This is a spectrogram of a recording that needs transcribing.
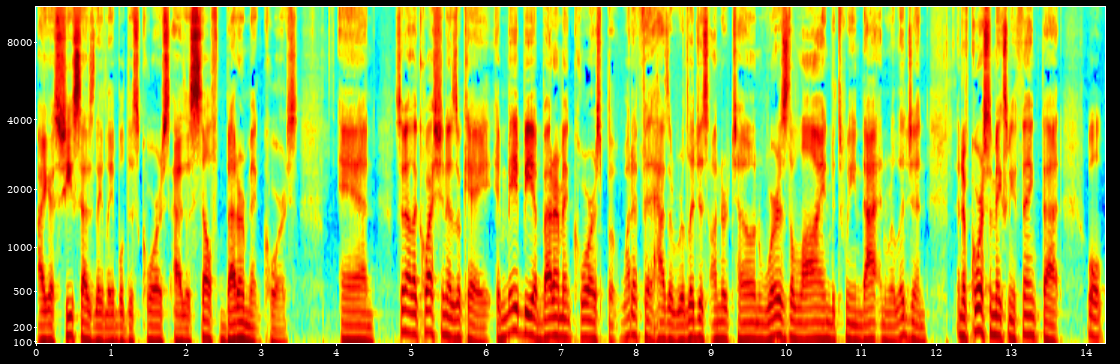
i guess she says they labeled this course as a self-betterment course. And so now the question is okay it may be a betterment course but what if it has a religious undertone? Where's the line between that and religion? And of course it makes me think that well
